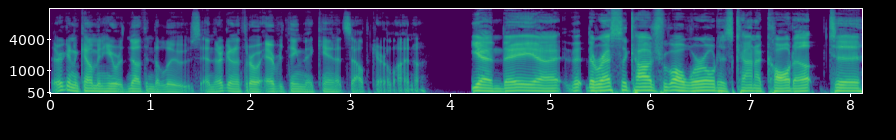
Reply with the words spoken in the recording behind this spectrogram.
they're going to come in here with nothing to lose, and they're going to throw everything they can at South Carolina. Yeah, and they uh, the rest of the college football world has kind of caught up to.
